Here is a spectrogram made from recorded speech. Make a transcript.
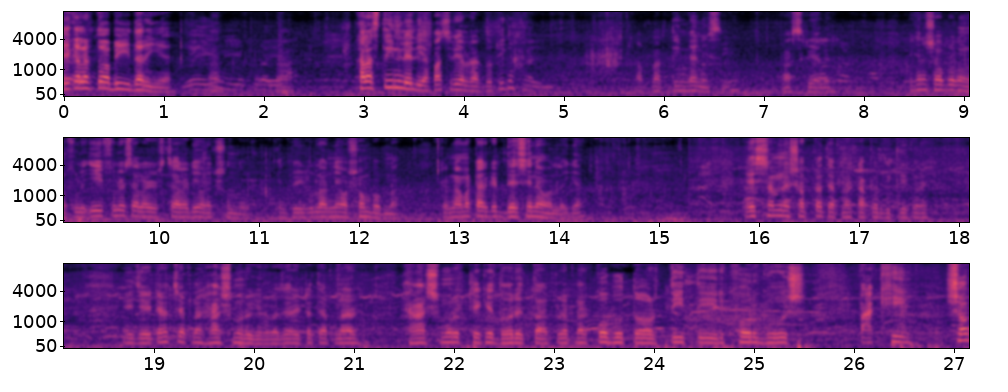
ये कलर तो अभी इधर ही है ये ये हाँ। नहीं, ये पूरा ये हाँ খালাস তিন ले लिया পাঁচ রিয়াল রাখ দো ঠিক আছে हाँ जी। আপনার তিনটা নিছি পাঁচ রিয়ালের এখানে সব রকমের ফুল, এই ফুলের চারা চারাটি অনেক সুন্দর, কিন্তু এগুলো নেওয়া সম্ভব না, কারণ আমার টার্গেট দেশে নেওয়ার লাগে। এর সামনে সবটাতে আপনার কাপড় বিক্রি করে। এই যে এটা হচ্ছে আপনার হাঁস মুরগের বাজার, এটাতে আপনার হাঁস মুরগ থেকে ধরে তারপরে আপনার কবুতর, তিতির, খরগোশ, পাখি, সব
